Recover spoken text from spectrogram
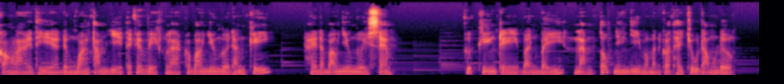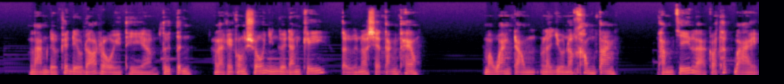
Còn lại thì à, đừng quan tâm gì tới cái việc là có bao nhiêu người đăng ký hay là bao nhiêu người xem. Cứ kiên trì, bền bỉ, làm tốt những gì mà mình có thể chủ động được. Làm được cái điều đó rồi thì à, tôi tin là cái con số những người đăng ký tự nó sẽ tăng theo. Mà quan trọng là dù nó không tăng, thậm chí là có thất bại,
